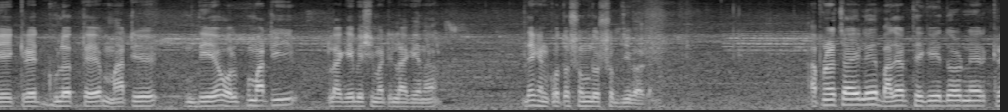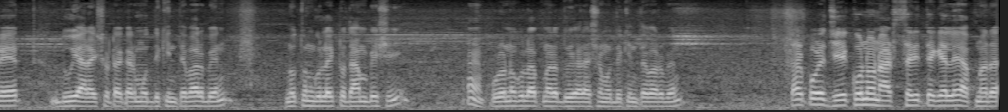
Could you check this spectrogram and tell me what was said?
যে ক্রেটগুলোতে মাটি দিয়ে অল্প মাটি লাগে, বেশি মাটি লাগে না। দেখেন কত সুন্দর সবজি বাগান। আপনারা চাইলে বাজার থেকে এই ধরনের ক্রেট দুই আড়াইশো টাকার মধ্যে কিনতে পারবেন। নতুনগুলো একটু দাম বেশি। হ্যাঁ পুরনোগুলো আপনারা দুই আড়াইশোর মধ্যে কিনতে পারবেন। তারপরে যে কোনো নার্সারিতে গেলে আপনারা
